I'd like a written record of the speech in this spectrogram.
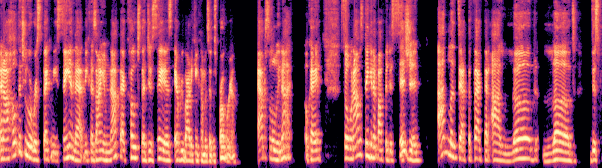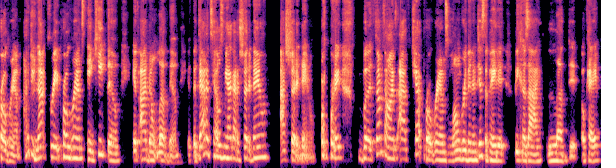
And I hope that you will respect me saying that because I am not that coach that just says everybody can come into this program. Absolutely not. Okay. So when I was thinking about the decision, I looked at the fact that I loved, loved this program. I do not create programs and keep them if I don't love them. If the data tells me I got to shut it down, I shut it down, right? But sometimes I've kept programs longer than anticipated because I loved it, okay?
